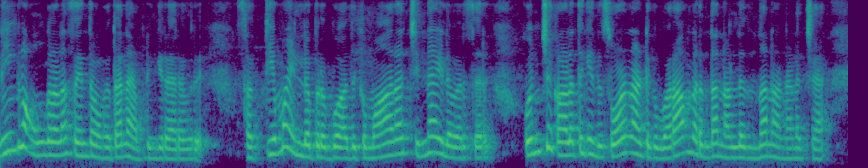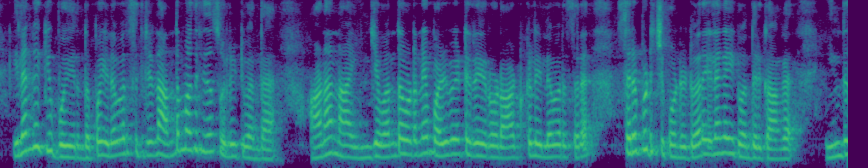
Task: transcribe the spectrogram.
நீங்களும் அவங்களெல்லாம் சேர்ந்தவங்க தானே அப்படிங்கிறாரு அவர். சத்தியமாக இல்லை பிரபு அதுக்கு மாறா சின்ன இளவரசர். கொஞ்ச காலத்துக்கு இந்த சோழ நாட்டுக்கு வராமல் இருந்தால் நல்லதுன்னு தான் நான் நினச்சேன். இலங்கைக்கு போயிருந்தப்போ இளவரசர்கிட்ட நான் அந்த மாதிரி தான் சொல்லிட்டு வந்தேன். ஆனால் நான் இங்கே வந்த உடனே பழுவேட்டரையரோட ஆட்கள் இளவரசரை சிறப்பிடிச்சு கொண்டுட்டு வர இலங்கைக்கு வந்திருக்காங்க. இந்த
